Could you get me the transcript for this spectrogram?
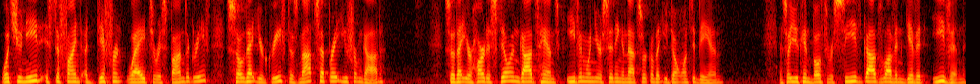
what you need is to find a different way to respond to grief so that your grief does not separate you from God so that your heart is still in God's hands, even when you're sitting in that circle that you don't want to be in. And so you can both receive God's love and give it even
